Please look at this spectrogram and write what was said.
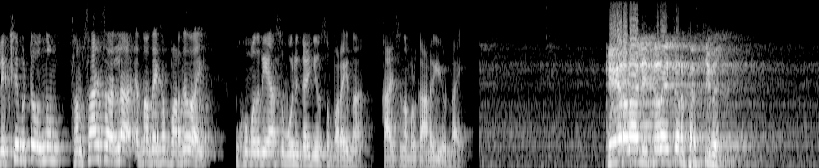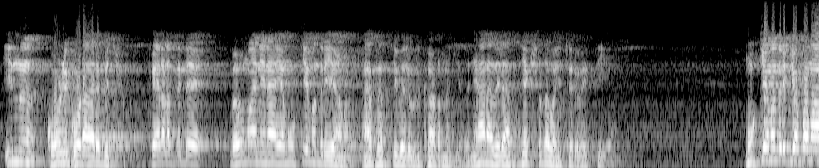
ലക്ഷ്യമിട്ടോ ഒന്നും സംസാരിച്ചതല്ല എന്ന് അദ്ദേഹം പറഞ്ഞതായി മുഹമ്മദ് റിയാസ് പോലും കഴിഞ്ഞ ദിവസം പറയുന്ന കാഴ്ച നമ്മൾ കാണുകയുണ്ടായി. കേരള ലിറ്ററേച്ചർ ഫെസ്റ്റിവൽ ഇന്ന് കോഴിക്കോട് ആരംഭിച്ചു. കേരളത്തിന്റെ ബഹുമാന്യനായ മുഖ്യമന്ത്രിയാണ് ആ ഫെസ്റ്റിവൽ ഉദ്ഘാടനം ചെയ്തത്. ഞാൻ അതിൽ അധ്യക്ഷത വഹിച്ചൊരു വ്യക്തിയാണ്. മുഖ്യമന്ത്രിക്കൊപ്പം ആ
